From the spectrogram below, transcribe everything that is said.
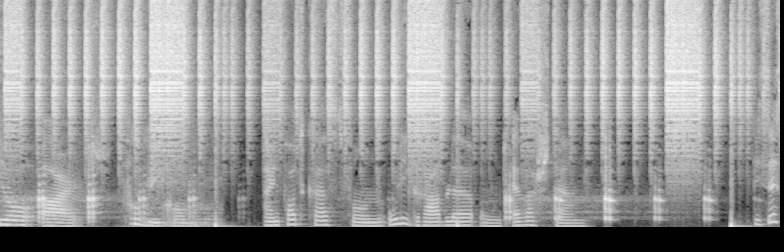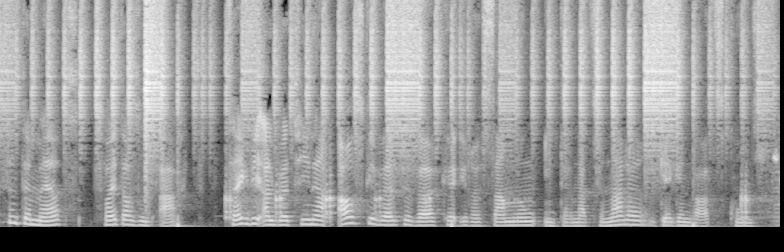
Castio Art Publikum. Ein Podcast von Uli Grabler und Eva Stern. Bis 16. März 2008 zeigt die Albertina ausgewählte Werke ihrer Sammlung internationaler Gegenwartskunst.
